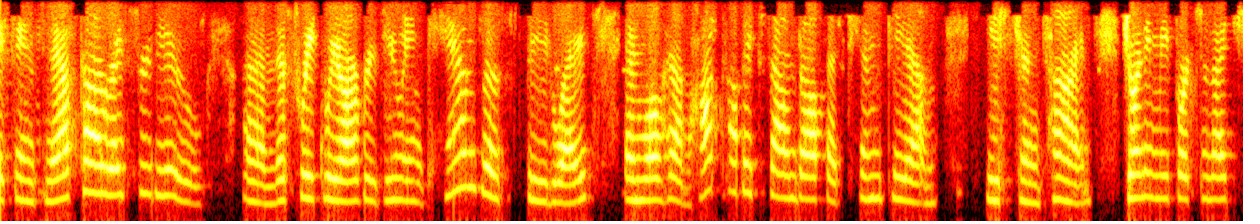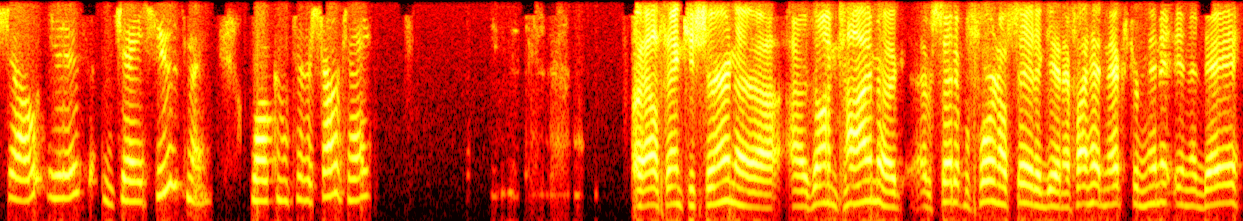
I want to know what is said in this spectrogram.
Racing's NASCAR Race Review. And this week we are reviewing Kansas Speedway, and we'll have Hot Topic sound off at 10 p.m. Eastern Time. Joining me for tonight's show is Jay Husmann. Welcome to the show, Jay. Well, thank you, Sharon. Uh, I was on time. Uh, I've said it before, and I'll say it again. If I had an extra minute in a day,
